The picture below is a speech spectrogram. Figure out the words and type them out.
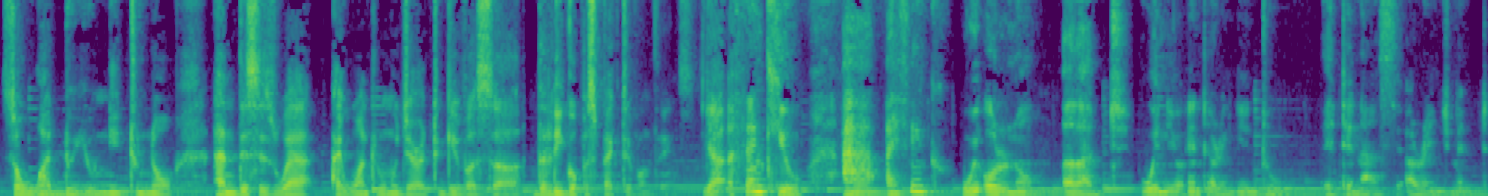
So what do you need to know? And this is where I want Lumu Gerard to give us uh, the legal perspective on things. Yeah, thank you. Uh, I think we all know that when you're entering into a tenancy arrangement,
